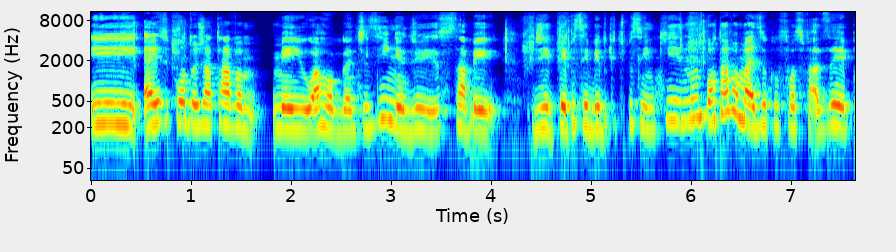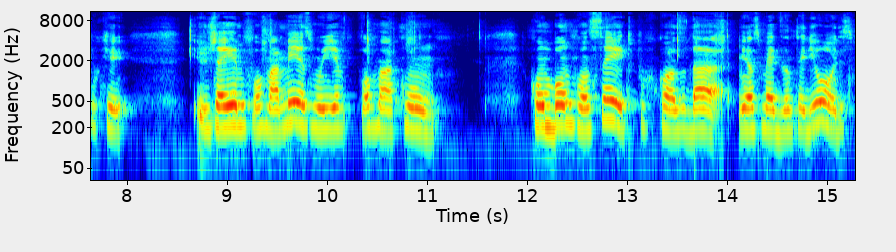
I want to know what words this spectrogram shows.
E a esse ponto eu já tava meio arrogantezinha de saber, de ter percebido que, tipo assim, que não importava mais o que eu fosse fazer, porque eu já ia me formar mesmo, ia formar com, com um bom conceito por causa das minhas médias anteriores.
